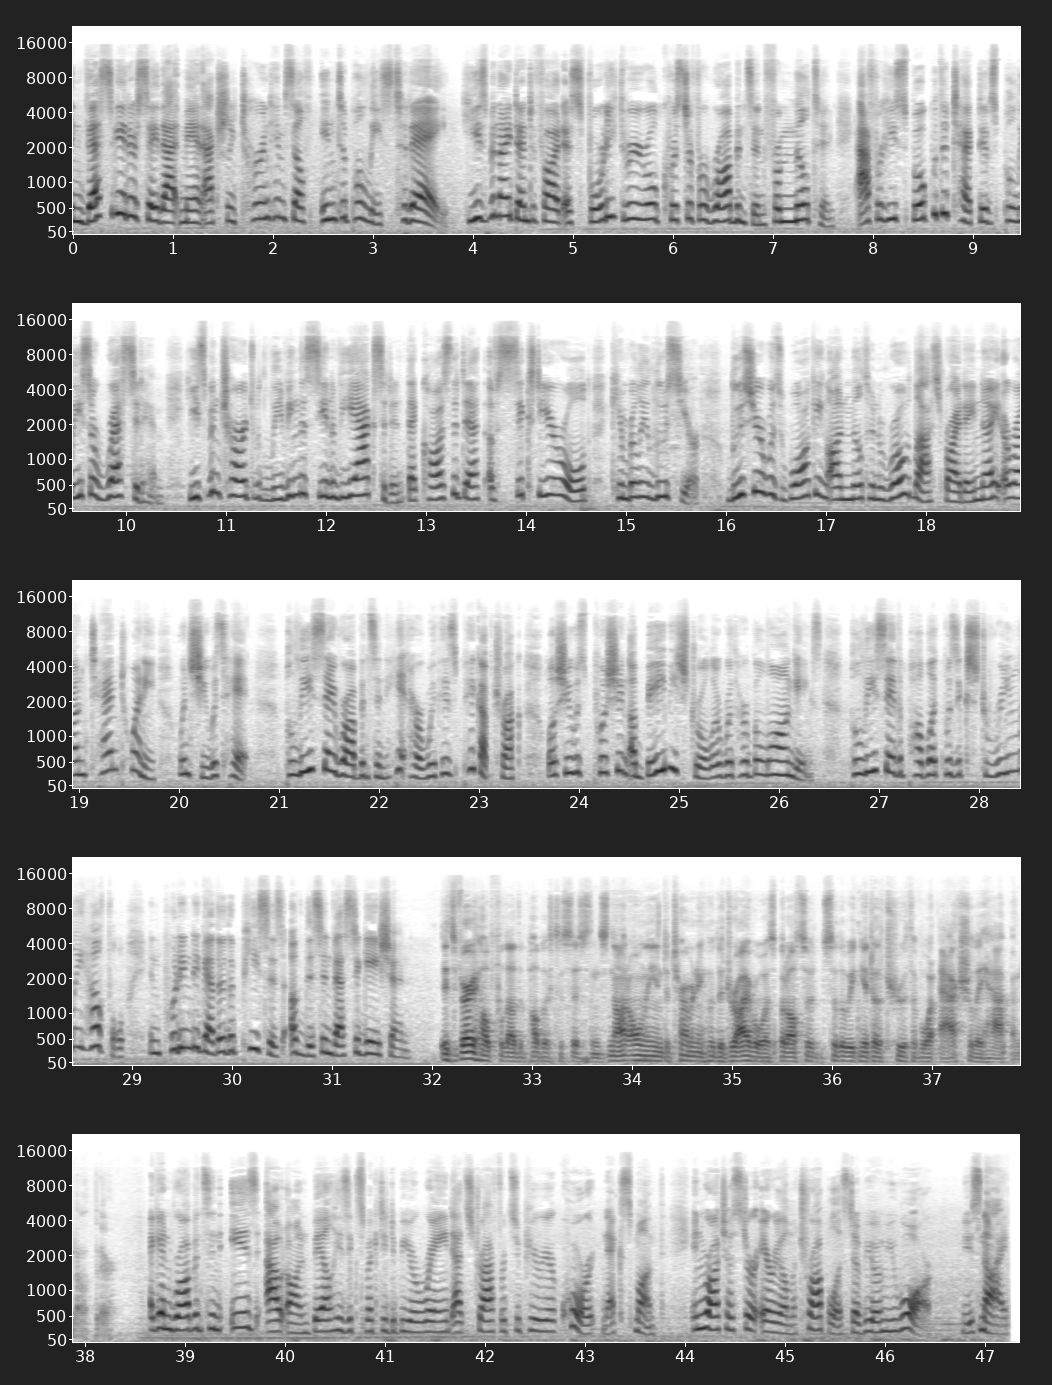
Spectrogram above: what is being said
Investigators say that man actually turned himself into police today. He's been identified as 43 year old Christopher Robinson from Milton. After he spoke with detectives, police arrested him. He's been charged with leaving the scene of the accident that caused the death of 60 year old Kimberly Lucier. Lucier was walking on Milton Road last Friday night around 1020 when she was hit. Police say Robinson hit her with his pickup truck while she was pushing a baby stroller with her belongings. Police say the public was extremely helpful in putting together the pieces of this investigation. It's very helpful to have the public's assistance, not only in determining who the driver was, but also so that we can get to the truth of what actually happened out there. Again, Robinson is out on bail. He's expected to be arraigned at Strafford Superior Court next month. In Rochester, Ariel Metropolis, WMUR, News 9.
